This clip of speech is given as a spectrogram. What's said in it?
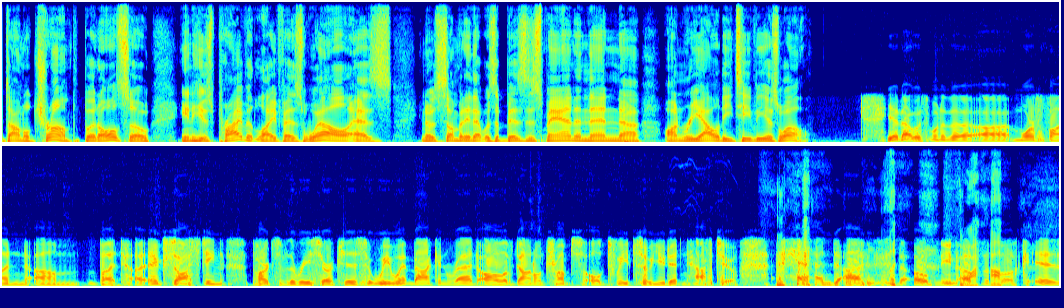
Donald Trump, but also in his private life as well as you know somebody that was a businessman and then uh, on reality TV as well. Yeah, that was one of the uh, more fun um, but uh, exhausting parts of the research. Is we went back and read all of Donald Trump's old tweets, so you didn't have to. and uh, the opening wow. of the book is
